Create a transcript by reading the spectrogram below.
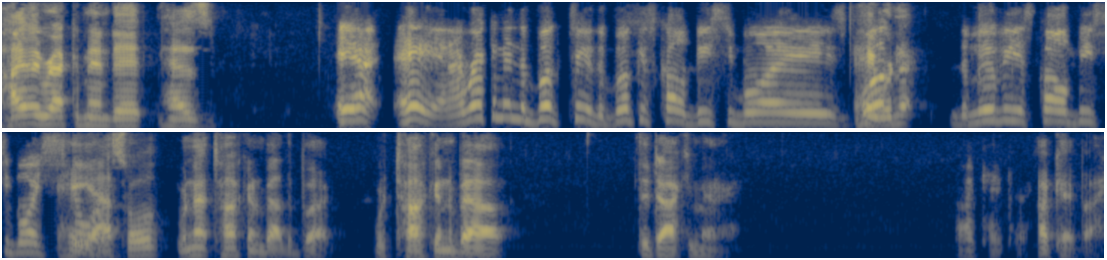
highly recommend it. Has yeah, hey, and I recommend the book too. The book is called Beastie Boys. hey, we're not. the movie is called Beastie Boys. Story. Hey, asshole. We're not talking about the book. We're talking about the documentary. Okay, perfect. Okay. Bye.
